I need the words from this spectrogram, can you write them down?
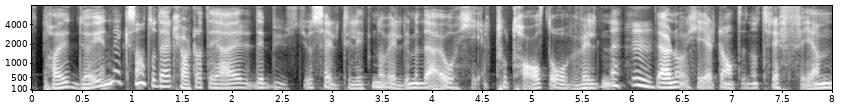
et par døgn. ikke sant? Og det er klart at det, er, det booster jo selvtilliten noe veldig, men det er jo helt totalt overveldende. Det er noe helt annet enn å treffe igjen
